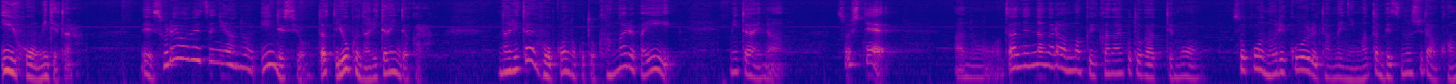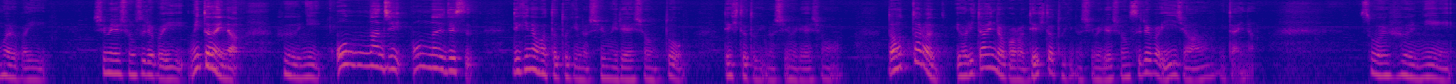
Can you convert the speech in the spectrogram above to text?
いい方を見てたら。でそれは別にあのいいんですよ。だってよくなりたいんだから。なりたい方向のことを考えればいいみたいな。そしてあの残念ながらうまくいかないことがあってもそこを乗り越えるためにまた別の手段を考えればいい。シミュレーションすればいい。みたいな風に同じ同じです。できなかった時のシミュレーション。とできた時のシミュレーションだったらやりたいんだからできた時のシミュレーションすればいいじゃん。みたいな。そういうふうに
